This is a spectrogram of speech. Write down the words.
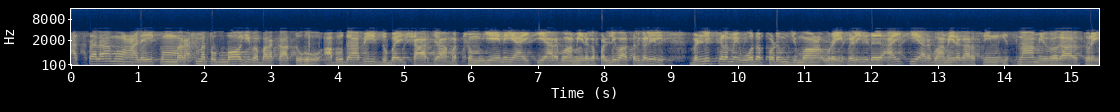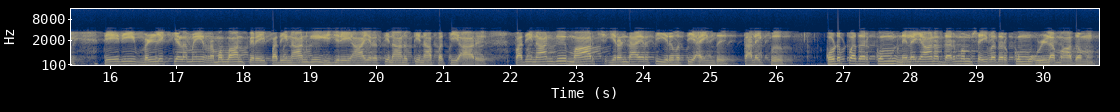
அஸ்ஸலாமு அலைக்கும் வரஹ்மத்துல்லாஹி வபரகாத்துஹு அபுதாபி துபாய் ஷார்ஜா மற்றும் ஏனைய ஐக்கிய அரபு அமீரக பள்ளிவாசல்களில் வெள்ளிக்கிழமை ஓதப்படும் ஜுமா உரை வெளியீடு ஐக்கிய அரபு அமீரக அரசின் இஸ்லாம் விவகாரத்துறை தேதி வெள்ளிக்கிழமை ரமலான் பிறை பதினான்கு ஹிஜ்ரி ஆயிரத்தி நானூத்தி நாற்பத்தி ஆறு பதினான்கு மார்ச் இரண்டாயிரத்தி இருபத்தி ஐந்து தலைப்பு கொடுப்பதற்கும் நிலையான தர்மம் செய்வதற்கும் உள்ள மாதம்.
